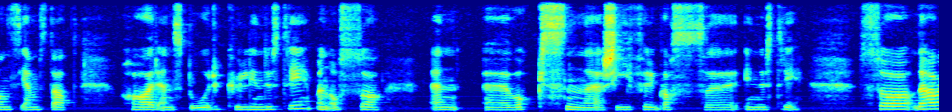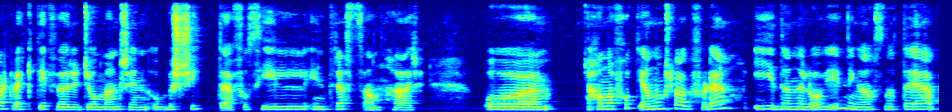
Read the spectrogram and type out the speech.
hans hjemstat, har en stor kullindustri, men også en uh, voksende skifergassindustri. Så det har vært viktig for Joe Manchin å beskytte fossilinteressene her. Og han har fått gjennomslag for det i denne lovgivninga. sånn at det er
